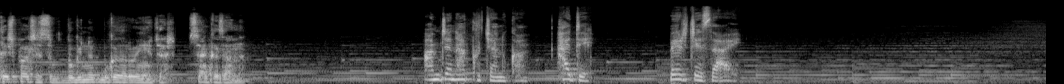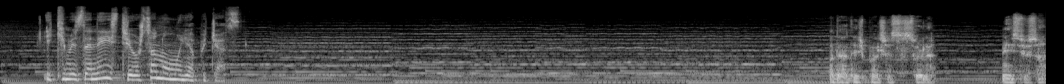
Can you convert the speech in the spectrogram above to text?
Ateş parçası bugünlük bu kadar oyun yeter. Sen kazandın. Amcan haklı Canukam. Hadi, ver cezayı. İkimiz de ne istiyorsan onu yapacağız. Hadi ateş parçası söyle. Ne istiyorsan.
